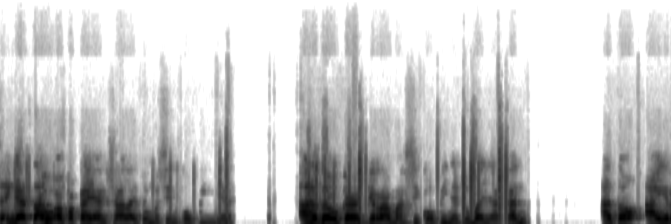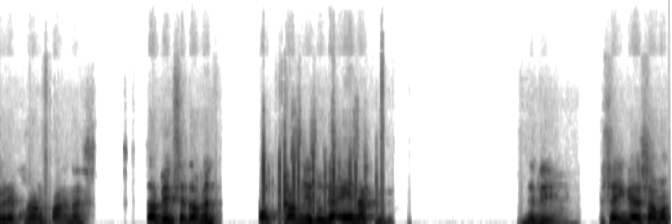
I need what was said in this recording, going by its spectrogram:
Saya nggak tahu apakah yang salah itu mesin kopinya ataukah gramasi kopinya kebanyakan atau airnya kurang panas. Tapi yang saya tahu kan outcome-nya itu nggak enak gitu. Jadi Mm. Saya nggak sama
